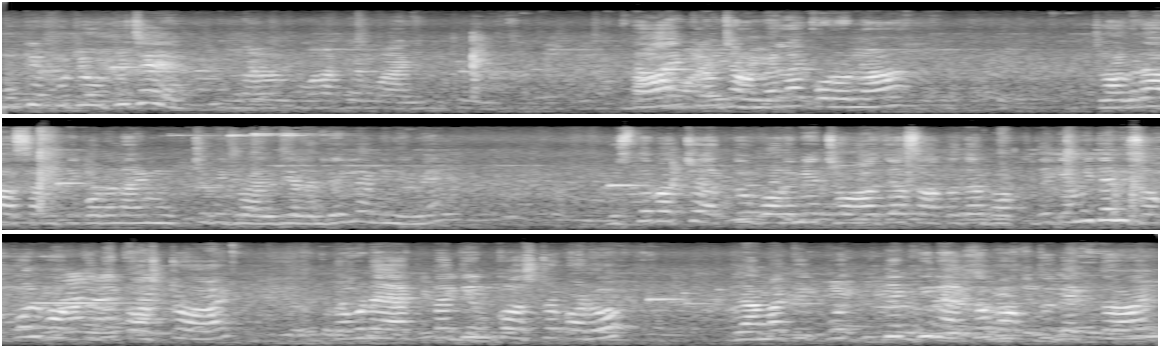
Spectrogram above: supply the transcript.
মুখে ফুটে উঠেছে? তাই কেউ ঝামেলা করো না। ঝগড়া, অশান্তি করো না। আমি মুখ চোখে জল দিয়ে দেখলে আমি নেমে। বুঝতে পারছ? এত গরমে ছ হাজার, সাত হাজার ভক্ত দেখে। আমি জানি সকল ভক্তদের কষ্ট হয়, তোমরা একটা দিন কষ্ট করো। আর আমাকে প্রত্যেক দিন এত ভক্ত দেখতে হয়।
